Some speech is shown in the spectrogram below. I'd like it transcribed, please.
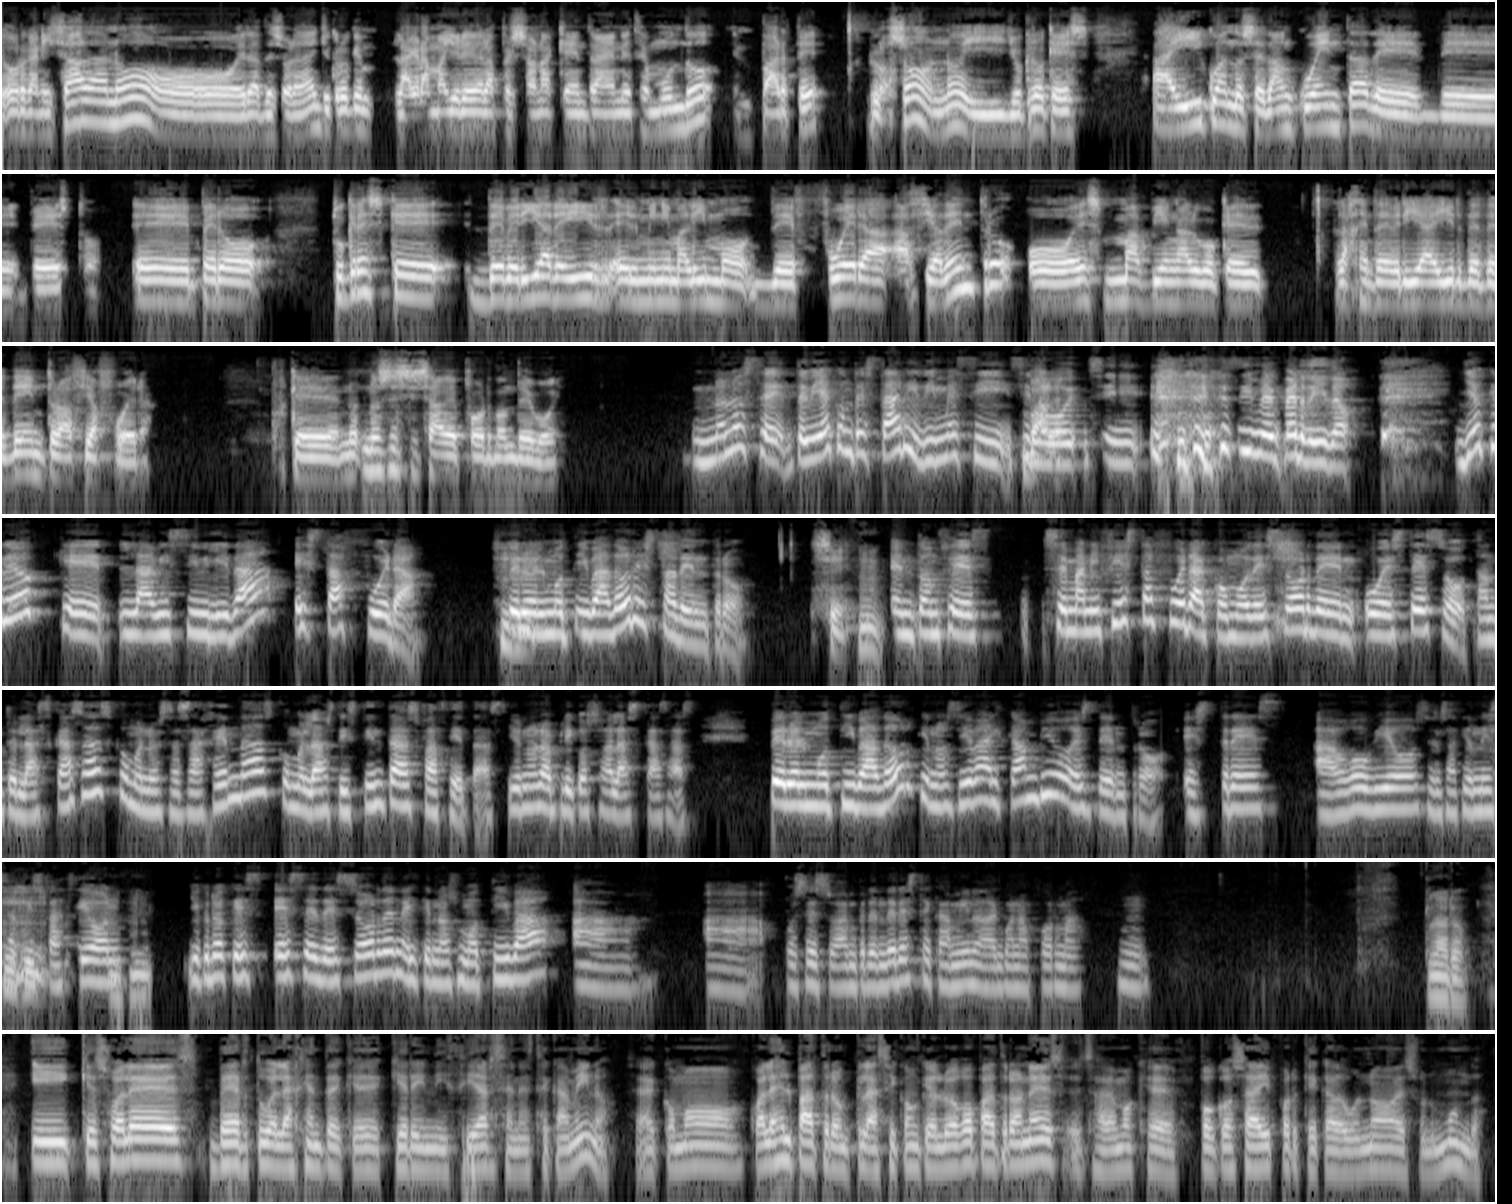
organizada, ¿no? O eras desordenada. Yo creo que la gran mayoría de las personas que entran en este mundo, en parte, lo son, ¿no? Y yo creo que es ahí cuando se dan cuenta de, de, esto. Eh, pero, ¿tú crees que debería de ir el minimalismo de fuera hacia adentro o es más bien algo que la gente debería ir desde dentro hacia afuera? Porque no, sé si sabes por dónde voy. No lo sé, te voy a contestar y dime si, si, si me he perdido. Yo creo que la visibilidad está fuera, pero el motivador está dentro. Sí. Entonces, se manifiesta fuera como desorden o exceso, tanto en las casas como en nuestras agendas, como en las distintas facetas. Yo no lo aplico solo a las casas. Pero el motivador que nos lleva al cambio es dentro. Estrés, agobio, sensación de insatisfacción. Yo creo que es ese desorden el que nos motiva a, pues eso, a emprender este camino de alguna forma. Mm. Claro. ¿Y qué sueles ver tú en la gente que quiere iniciarse en este camino? O sea, ¿cómo, ¿cuál es el patrón clásico? Aunque luego patrones eh, sabemos que pocos hay porque cada uno es un mundo.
